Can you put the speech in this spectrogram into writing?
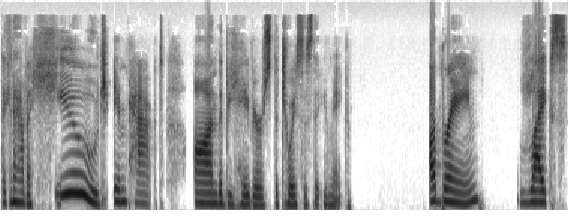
that can have a huge impact on the behaviors, the choices that you make. Our brain likes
